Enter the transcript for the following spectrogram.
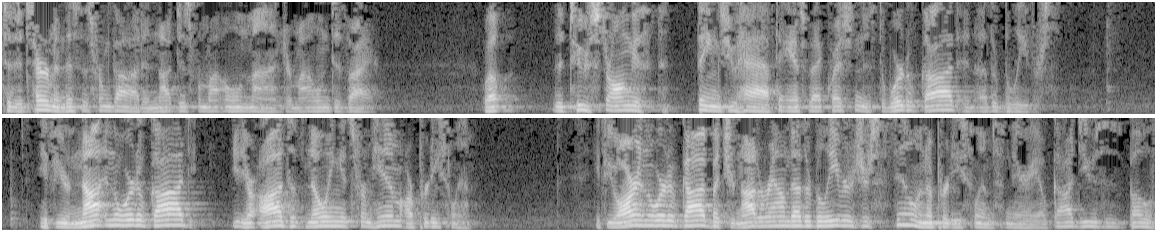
to determine this is from God and not just from my own mind or my own desire? Well, the two strongest things you have to answer that question is the Word of God and other believers. If you're not in the Word of God, your odds of knowing it's from Him are pretty slim. If you are in the Word of God, but you're not around other believers, you're still in a pretty slim scenario. God uses both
